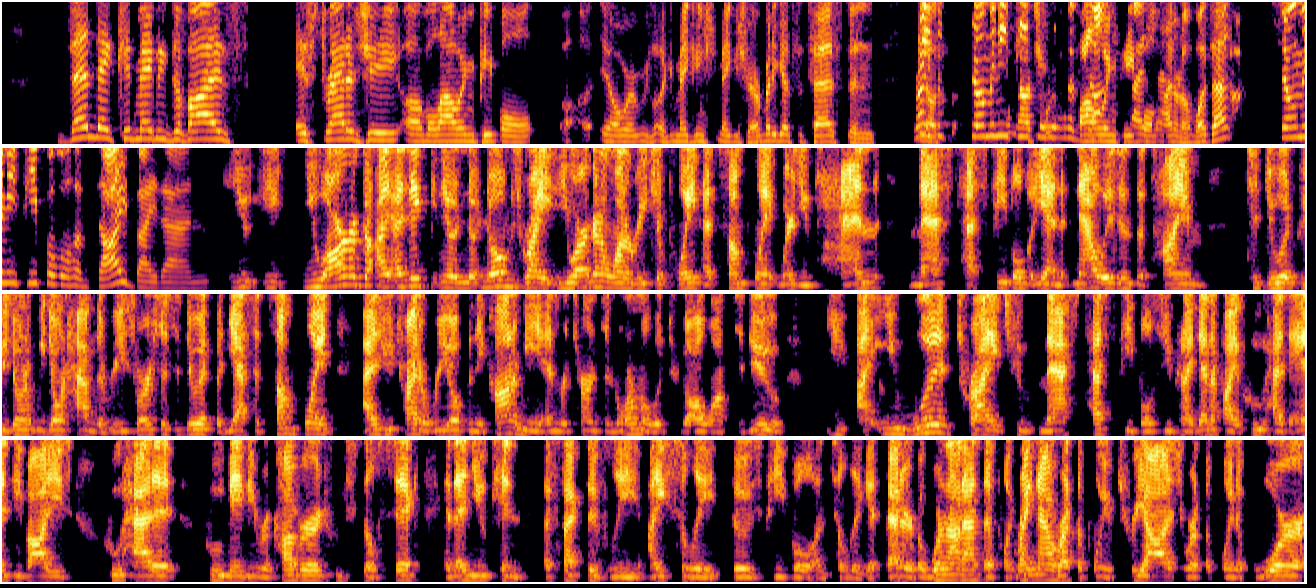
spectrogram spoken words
then they could maybe devise a strategy of allowing people uh, you know, we're like making making sure everybody gets the test and right. You know, so many people following people. I don't know what's that. So many people will have died by then. You you, you are. I, I think you know. Noam's right. You are going to want to reach a point at some point where you can mass test people. But yeah, now isn't the time to do it because don't we don't have the resources to do it. But yes, at some point, as you try to reopen the economy and return to normal, which we all want to do, you, I, you would try to mass test people so you can identify who has antibodies, who had it, who may be recovered, who's still sick, and then you can effectively isolate those people until they get better. But we're not at that point. Right now, we're at the point of triage, we're at the point of war.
